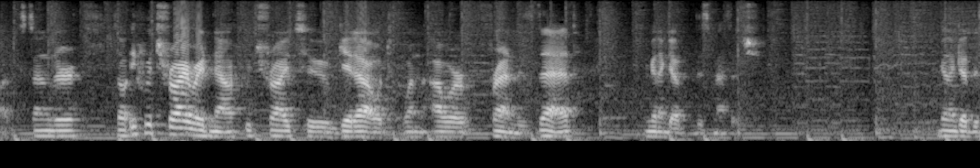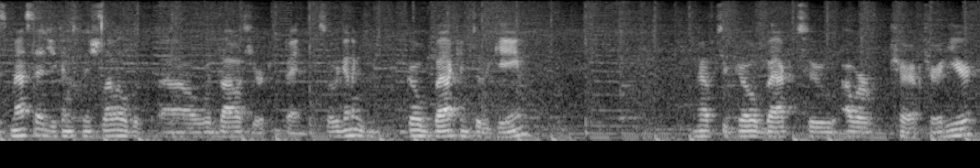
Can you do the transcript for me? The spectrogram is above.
Life extender. So if we try right now, if we try to get out when our friend is dead, I'm gonna get this message gonna get this message, you can finish level with, uh, without your companion. So we're gonna go back into the game. We have to go back to our character here.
